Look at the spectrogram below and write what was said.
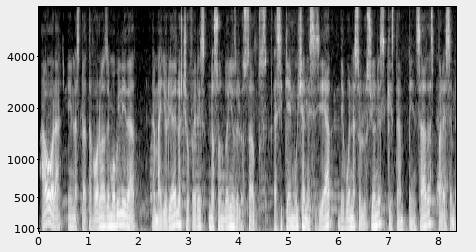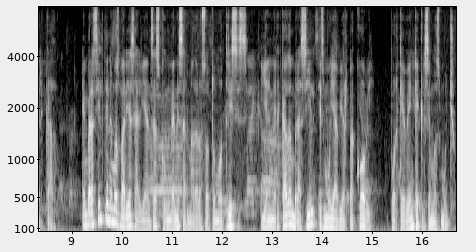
Ahora, en las plataformas de movilidad, la mayoría de los choferes no son dueños de los autos, así que hay mucha necesidad de buenas soluciones que están pensadas para ese mercado. En Brasil tenemos varias alianzas con grandes armadoras automotrices y el mercado en Brasil es muy abierto a COVID, porque ven que crecemos mucho.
